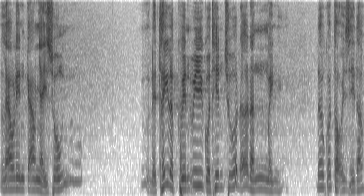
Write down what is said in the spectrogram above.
Leo lên cao nhảy xuống để thấy được quyền uy của Thiên Chúa đỡ đần mình. Đâu có tội gì đâu.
